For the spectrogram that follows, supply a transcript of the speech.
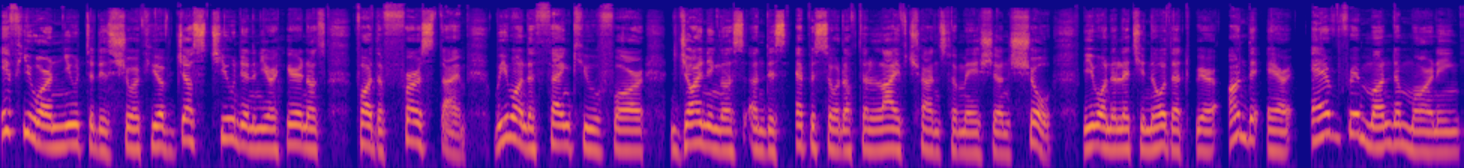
If you are new to this show, if you have just tuned in and you're hearing us for the first time, we want to thank you for joining us on this episode of the Life Transformation Show. We want to let you know that we're on the air every Monday morning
